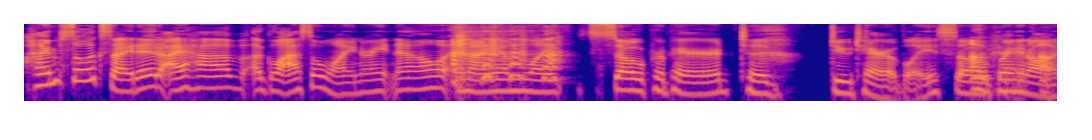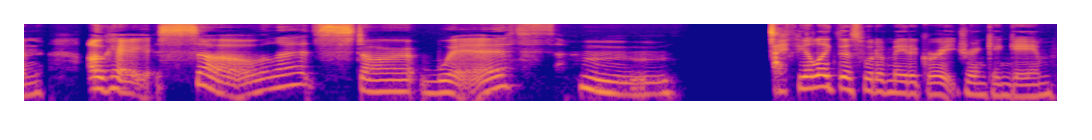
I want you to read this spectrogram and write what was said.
I'm so excited. I have a glass of wine right now and I am like so prepared to do terribly. So bring it Okay, uh, on. Okay, so let's start with. Hmm. I feel like this would have made a great drinking game.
